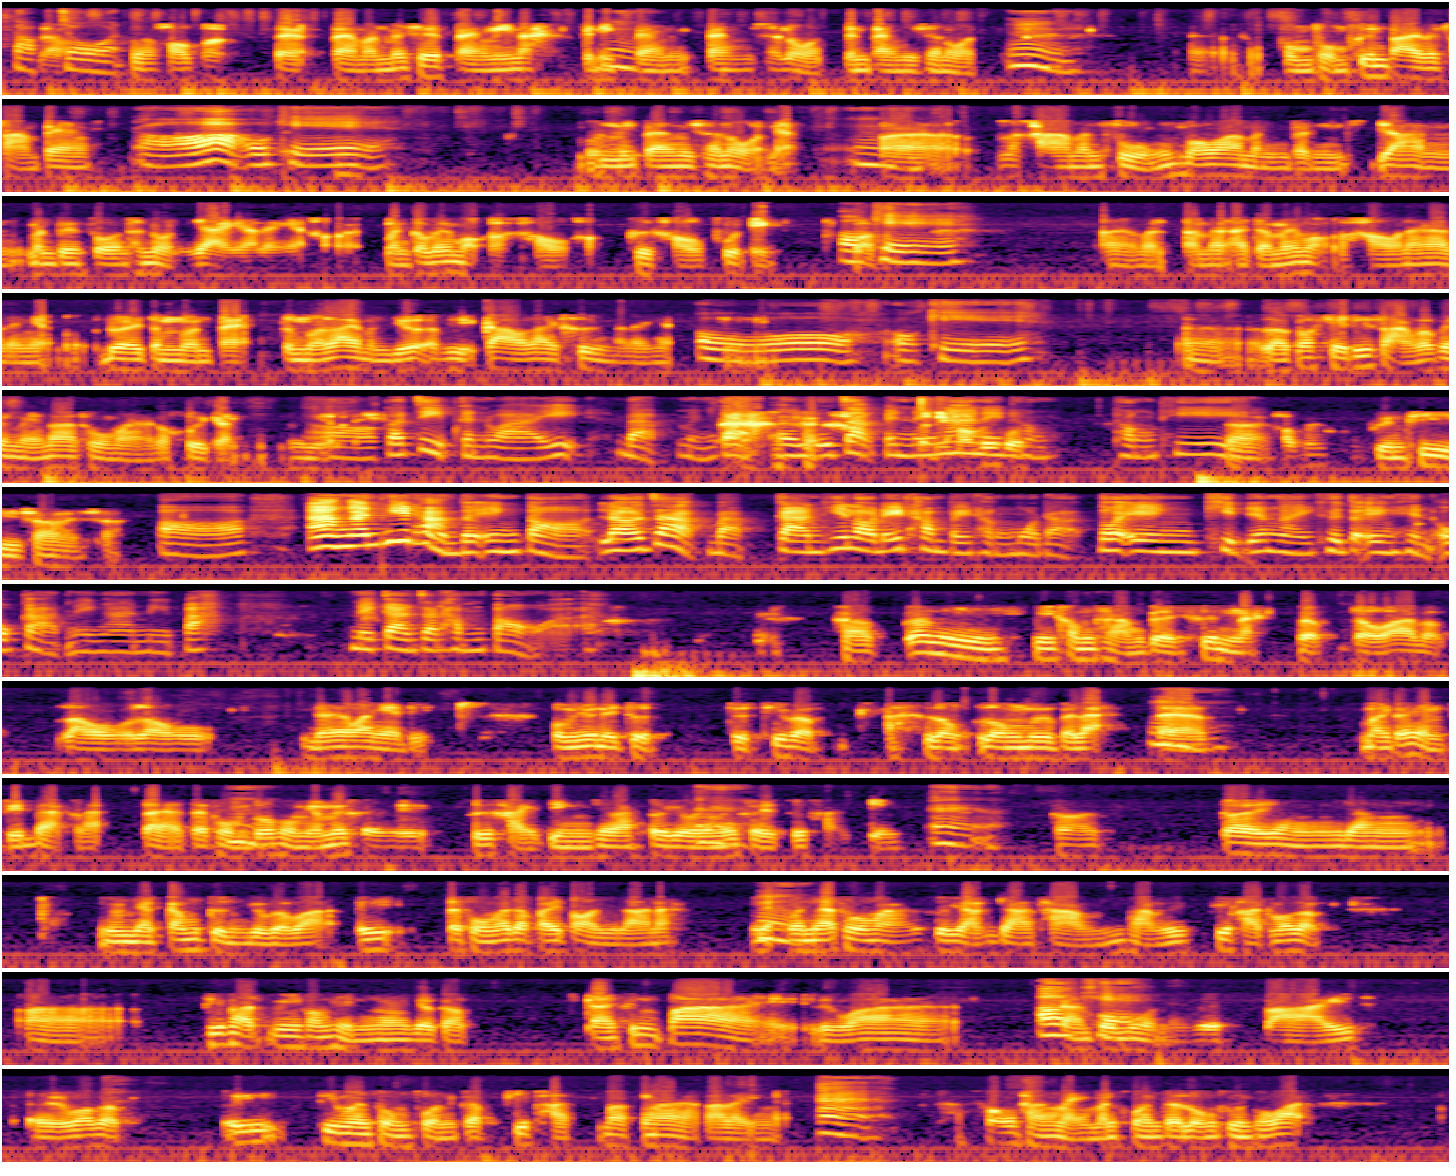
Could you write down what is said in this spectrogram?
ตอบแล้วโจทย์แล้วเขาก็แต่แต่มันไม่ใช่แปลงนี้นะ เป็นอีอืกมแปลงหนึ่งแปลงมีโฉนด เป็นแปลงมีโฉนด อืมเอ่อผมผมขึ้นป้ายไปสามแปลง อ๋อ โอเคมันมีแปลงมีโฉนดเนี่ยอืมอ่าราคามันสูง เพราะว่ามันเป็นย่านมันเป็นโซนถนนใหญ่อะไรเงี้ยเขามันก็ไม่เหมาะกับเขาเขาคือเขาพูดเองโอเคอ่ามันมันอาจจะไม่เหมาะกับเขานะอะไรเงี้ยด้วยจำนวนแปะจำนวนไร่มันเยอะอะพี่เก้าไร่ครึ่งอะไรเงี้ย โอ้โอเค เออแล้วก็เคสที่สามก็เป็นในหน้าโทรมาก็คุยกันไม่มีอ๋อะไรอก็จีบกันไว้ แบบเหมือนกับเออรู้จักเป็นในหน้าในท้องท้องที่ใช่เขาเป็นคนพื้นที่ใช่ใช่อ๋ออะงั้นพี่ถามตัวเองต่อ แล้วจากแบบการที่เราได้ทำไปทั้งหมดอะตัวเองคิดยังไง คือตัวเองเห็นโอกาสในงานนี้ปะในการจะทำต่ออะครับก็มีมีคำถามเกิดขึ้นนะแบบแต่ว่าแบบเราเราได้ว่าไงดี ผมอยู่ในจุดจุดที่แบบอะลงลงมือไปแล้วแต่อื มมันก็เห็น feedback แล้วแต่แต่ผมอืมตัวผมยังไม่เคยซื้อขายจริงใช่ไหมตัวโยอืมยังไม่เคยซื้อขายจริงอ่าก็ก็ยังยังยังยังก้ำกึ่งอยู่แบบว่าเอ้ยแต่ผมว่าจะไปต่ออยู่แล้วนะเนี่ยวันนี้โทรมาก็คืออยากอยากถามถามพี่พี่พัดว่าแบบอ่าพี่พัดมีความเห็นไงเกี่ยวกับการขึ้นป้ายหรือว่าโอการเคโปรโมทในเว็บไซต์เออว่าแบบเอ้ยที่มันส่งผลกับพี่พัดมากๆอะไรเงี้ยอ่าช่องทางไหนมันควรจะลงทุนเพราะว่า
